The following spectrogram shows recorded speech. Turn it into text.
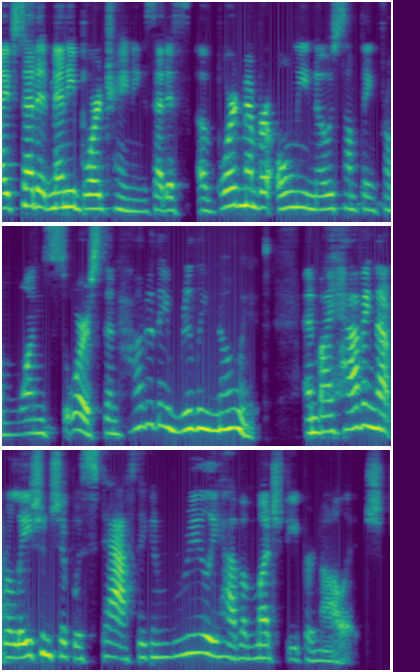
I've said at many board trainings that if a board member only knows something from one source, then how do they really know it? And by having that relationship with staff, they can really have a much deeper knowledge.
